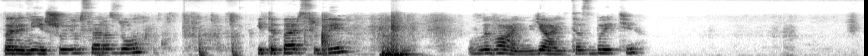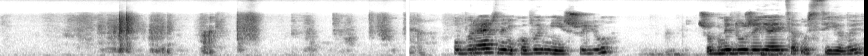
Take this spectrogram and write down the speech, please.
Перемішую все разом. І тепер сюди вливаю яйця збиті. Обережненько вимішую, щоб не дуже яйця осіли.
